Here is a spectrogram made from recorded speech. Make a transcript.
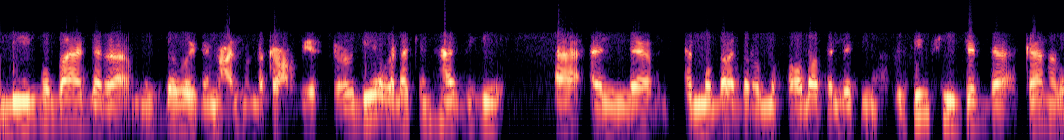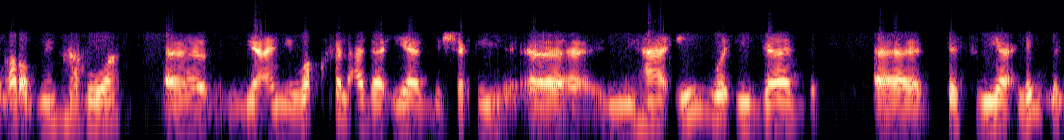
بمبادرة مزدوجة مع المملكة العربية السعودية ولكن هذه آه، المبادرة المفاوضات التي تتم في جدة كان الغرض منها هو آه، يعني وقف العدائيات بشكل آه، نهائي وإيجاد تسوية ليست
